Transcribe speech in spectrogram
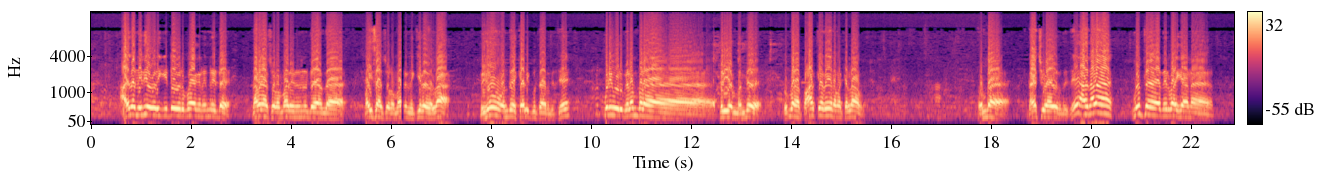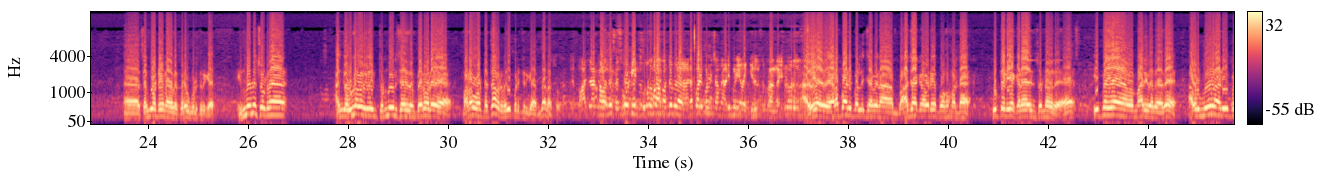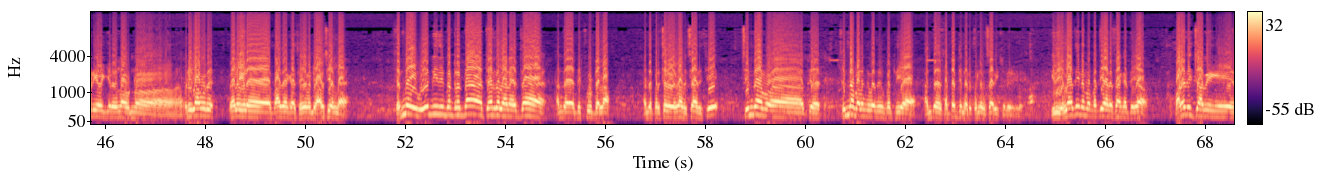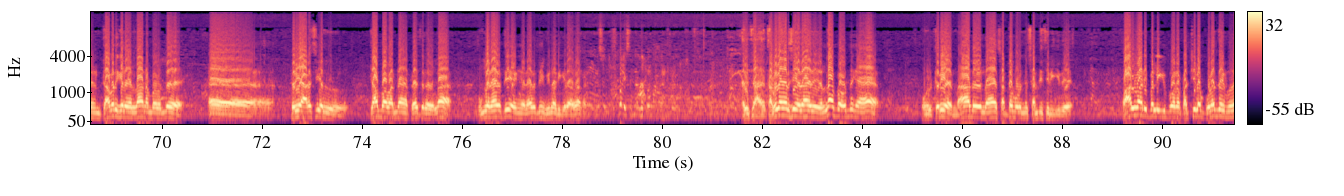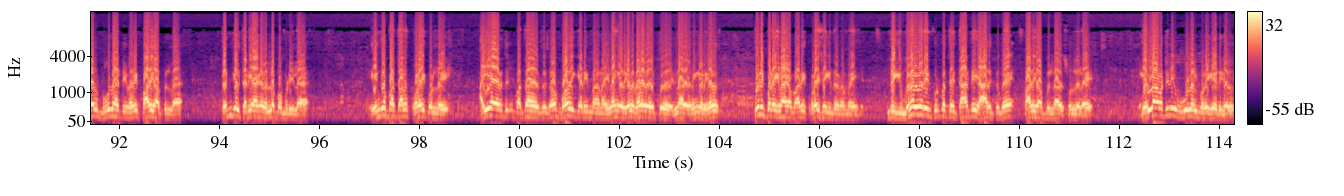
அதுல நிதியை ஒதுக்கிட்டு இவர் போய் அங்க நின்றுட்டு நரகாசுரம் மாதிரி நின்றுட்டு அந்த பைசாசுரம் மாதிரி நிக்கிறதெல்லாம் மிகவும் வந்து கேலி கூத்தா இருந்துச்சு. இப்படி ஒரு விளம்பர பிரியம் வந்து ரொம்ப பார்க்கவே நமக்கெல்லாம் ரொம்ப நகைச்சுவையாக இருந்துச்சு. அதனால மூத்த நிர்வாகியான செங்கோட்டையன் அதுல குரல் கொடுத்திருக்காரு. இன்னொன்னு சொல்றேன் அங்க உள்ளவர்களின் தொண்ணூறு சதவீதம் பேருடைய மன ஓட்டத்தை அவர் வெளிப்படுத்தியிருக்காருன்னு தான் நான் சொல்றேன். பாஜக வந்து செங்கோட்டையின் மூலமா வந்து எடப்பாடி பழனிசாமி அடிப்படையை வைக்கிறதுன்னு சொல்றாங்க. இன்னொரு அதே எடப்பாடி பழனிசாமி நான் பாஜகவோடய போக மாட்டேன். கூட்டணியே கிடையாதுன்னு சொன்னவரு. இப்ப ஏன் மாறி வர்றாரு. அவர் மூணு அடிப்படையை வைக்கிறதுல ஒன்னும் அப்படிலாம் ஒரு வேலைகளை பாஜக செய்ய வேண்டிய அவசியம் இல்ல. சென்னை உயர்நீதிமன்றம் தான் தேர்தல் ஆணையத்தை அந்த டிஸ்பியூட் எல்லாம் அந்த பிரச்சனையெல்லாம் விசாரிச்சு சின்ன சின்ன வழங்குவது பற்றிய அந்த சட்டத்தின் அடிப்படையில் விசாரிக்க சொல்லியிருக்கு இது எல்லாத்தையும் நம்ம மத்திய அரசாங்கத்தையும் பழனிசாமி தவறுகளை எல்லாம் நம்ம வந்து பெரிய அரசியல் ஜாம்பவான பேசுறதெல்லாம் உங்க நேரத்தையும் எங்க நேரத்தையும் வீணடிக்கிறாரா? தமிழக அரசு ஏதாவது எல்லாம் இப்ப வந்துங்க உங்களுக்கு தெரியும் இந்த சட்டம் ஒழுங்கு சந்திச்சிருக்குது. பால்வாடி பள்ளிக்கு போற பச்சில குழந்தை முதல் மூதாட்டி வரை பாதுகாப்பு இல்லை. பெண்கள் தனியாக வெளில போக முடியல. எங்க பார்த்தாலும் கொலை கொள்ளை. ஐயாயிரத்துக்கும் பத்தாயிரத்துக்கும் போதைக்கு அடிமான இளைஞர்கள் வேலைவாய்ப்பு இல்லாத இளைஞர்கள் கூலிப்படைகளாக மாறி கொலை செய்கின்ற நன்மை இன்றைக்கு முதல்வரின் குடும்பத்தை தாண்டி யாருக்குமே பாதுகாப்பு இல்லாத சூழ்நிலை. எல்லாவற்றிலும் ஊழல் முறைகேடுகள்.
